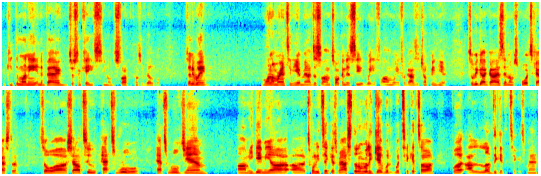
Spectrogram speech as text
we keep the money in the bag just in case you know the star becomes available. So anyway, while I'm ranting here, man, I just I'm um, talking to see waiting for I'm waiting for guys to jump in here. So we got guys in um sportscaster. So uh shout out to Pat's Rule, Pat's Rule Jam. Um, he gave me uh, uh 20 tickets, man. I still don't really get what, what tickets are, but I love to get the tickets, man.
